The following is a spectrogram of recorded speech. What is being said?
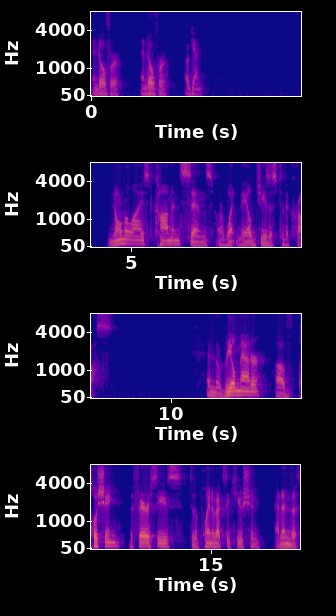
and over and over again. Normalized common sins are what nailed Jesus to the cross. And the real matter of pushing the Pharisees to the point of execution, and in the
